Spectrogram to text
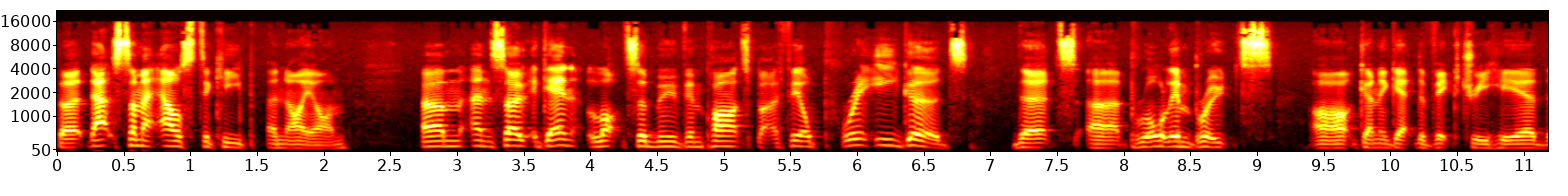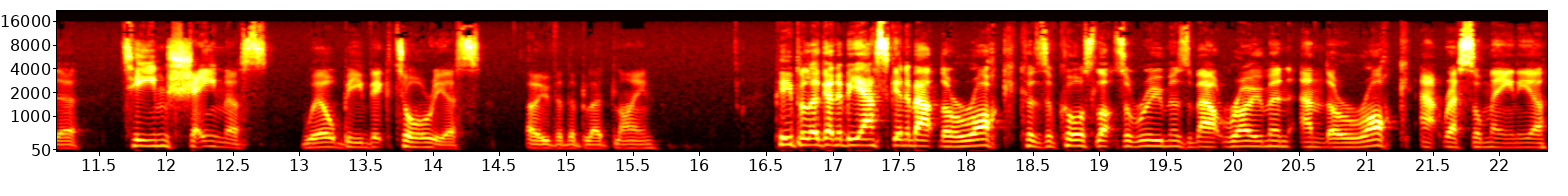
But that's something else to keep an eye on. Um, and so, again, lots of moving parts, but I feel pretty good that uh, Brawling Brutes are going to get the victory here. The Team Sheamus will be victorious over the Bloodline. People are going to be asking about The Rock because, of course, lots of rumors about Roman and The Rock at WrestleMania.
